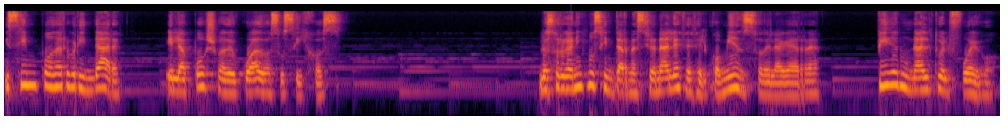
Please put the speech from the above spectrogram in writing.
y sin poder brindar el apoyo adecuado a sus hijos. Los organismos internacionales desde el comienzo de la guerra piden un alto el fuego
